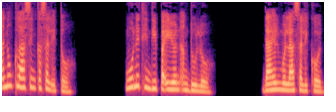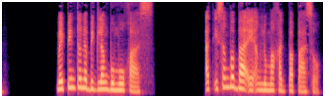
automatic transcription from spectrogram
Anong klasing kasal ito? Ngunit hindi pa iyon ang dulo. Dahil mula sa likod. May pinto na biglang bumukas. At isang babae ang lumakad papasok.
